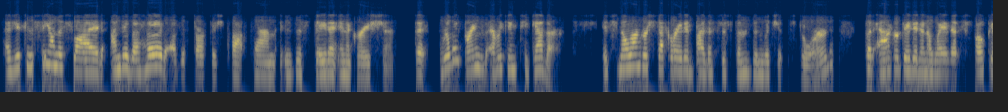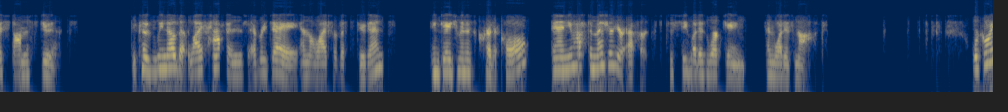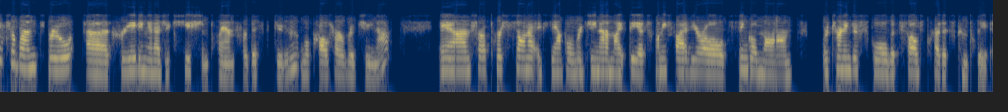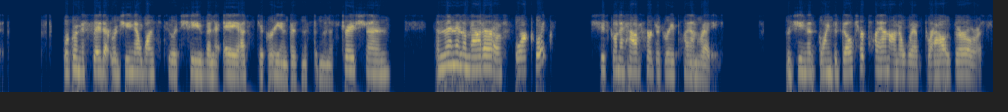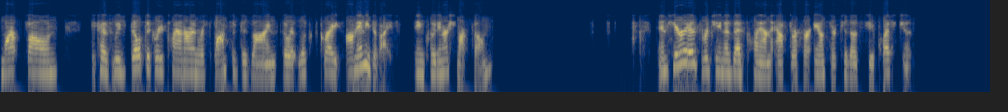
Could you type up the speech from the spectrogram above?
As you can see on the slide, under the hood of the Starfish platform is this data integration that really brings everything together. It's no longer separated by the systems in which it's stored, but aggregated in a way that's focused on the students. Because we know that life happens every day in the life of a student. Engagement is critical, and you have to measure your efforts to see what is working and what is not. We're going to run through uh, creating an education plan for this student. We'll call her Regina. And for a persona example, Regina might be a 25-year-old single mom returning to school with 12 credits completed. We're going to say that Regina wants to achieve an AS degree in business administration. And then in a matter of four clicks, she's going to have her degree plan ready. Regina is going to build her plan on a web browser or a smartphone because we've built Degree Planner in responsive design so it looks great on any device, including her smartphone. And here is Regina's ed plan after her answer to those two questions.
